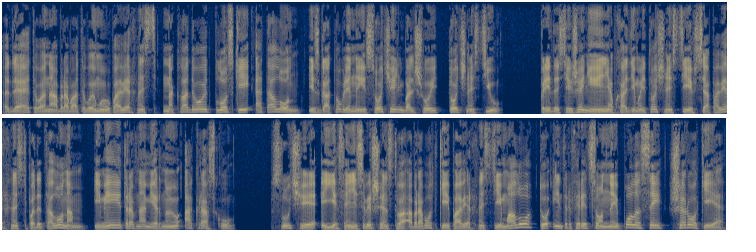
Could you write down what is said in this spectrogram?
Для этого на обрабатываемую поверхность накладывают плоский эталон, изготовленный с очень большой точностью. При достижении необходимой точности вся поверхность под эталоном имеет равномерную окраску. В случае, если несовершенство обработки поверхности мало, то интерферационные полосы широкие,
